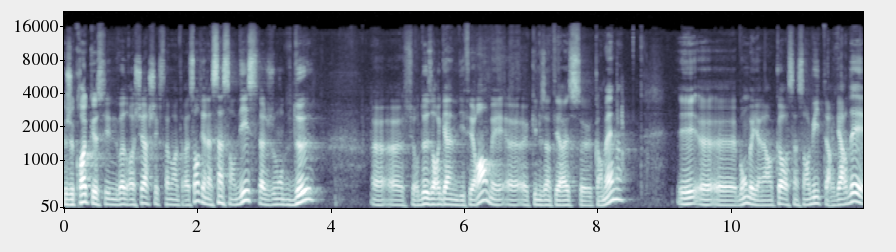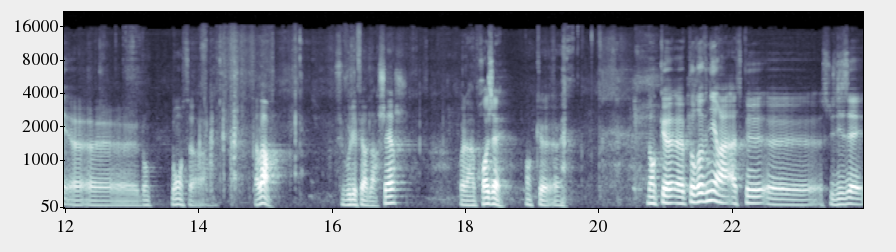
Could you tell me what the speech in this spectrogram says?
je crois que c'est une voie de recherche extrêmement intéressante. Il y en a 510, là je vous montre deux, sur deux organes différents, mais qui nous intéressent quand même. Et bon, ben, il y en a encore 508 à regarder. donc bon, ça, ça va. Si vous voulez faire de la recherche, voilà un projet. Donc, donc, euh, euh, pour revenir à, euh, ce, que, je disais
